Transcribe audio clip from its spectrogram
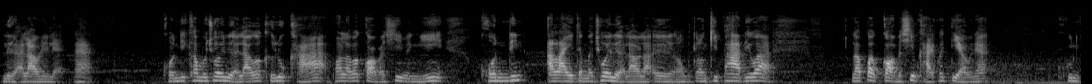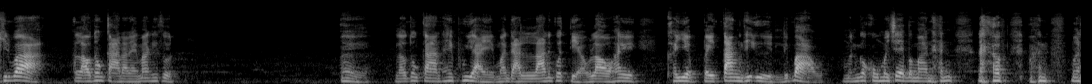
เหลือเรานี่แหละนะคนที่เข้ามาช่วยเหลือเราก็คือลูกค้า เพราะเราประกอบอาชีพอย่างนี้ คนที่ อะไรจะมาช่วยเหลือเราล่ะเออลองลองคิดภาพที่ว่า เราประกอบอาชีพขายก๋วยเตี๋ยวเนี่ย คุณคิดว่าเราต้องการอะไรมากที่สุด เออ เราต้องการให้ผู้ใหญ่มาดันร้านก๋วยเตี๋ยวเราให้ขยับไปตั้งที่อื่นหรือเปล่า มันก็คงไม่ใช่ประมาณนั้นนะครับมันมัน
